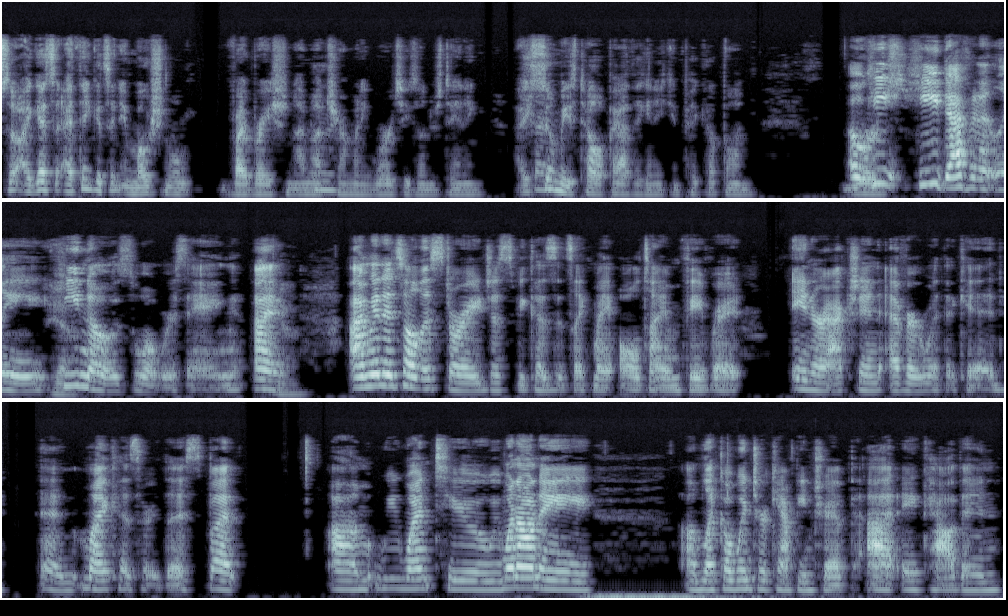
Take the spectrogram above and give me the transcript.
so I guess I think it's an emotional vibration. I'm not Mm. sure how many words he's understanding. I Sure. assume he's telepathic and he can pick up on. Oh, he he definitely Yeah. he knows what we're saying. I Yeah. I'm gonna tell this story just because it's like my all time favorite interaction ever with a kid, and Mike has heard this. But um, we went to we went on a um, like a winter camping trip at a cabin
